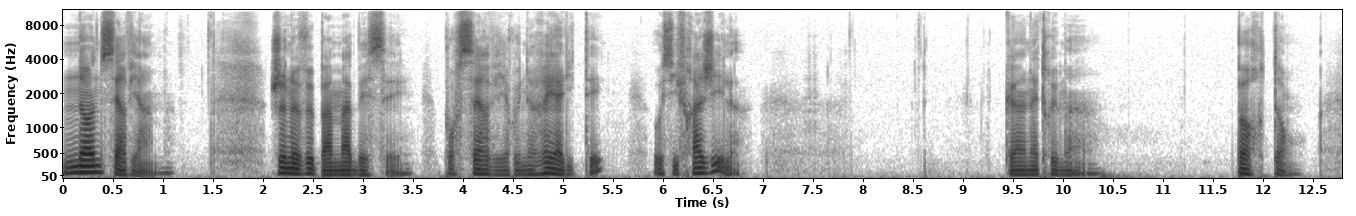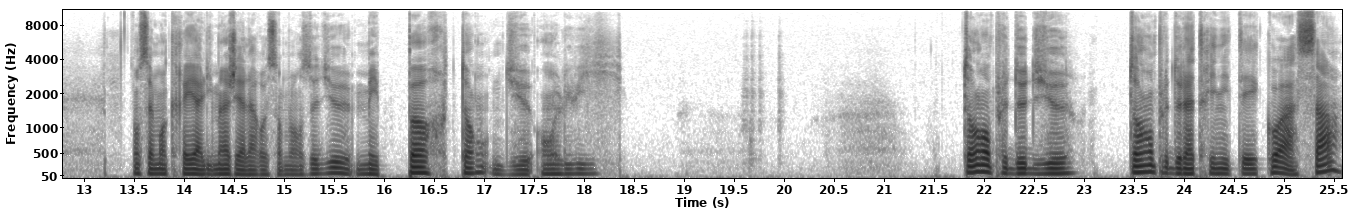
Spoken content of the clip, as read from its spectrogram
Non serviam. Je ne veux pas m'abaisser pour servir une réalité aussi fragile qu'un être humain portant, non seulement créé à l'image et à la ressemblance de Dieu, mais portant Dieu en lui. Temple de Dieu, temple de la Trinité, quoi ça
